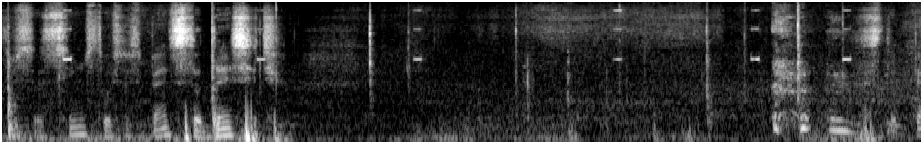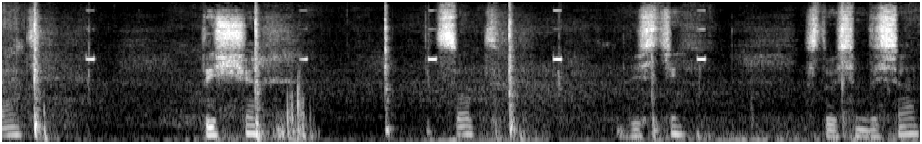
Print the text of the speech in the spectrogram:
187, 185, 110. 105, 1000, 500, 200, 180,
